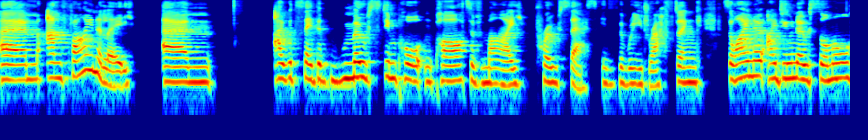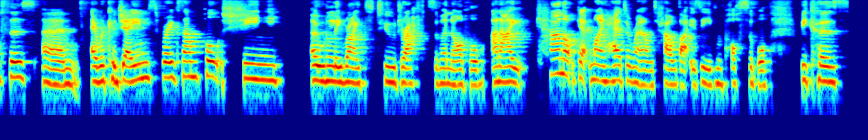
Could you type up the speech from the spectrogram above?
um and finally um I would say the most important part of my process is the redrafting. So I know I do know some authors, um, Erica James, for example, she only writes two drafts of a novel. And I cannot get my head around how that is even possible because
